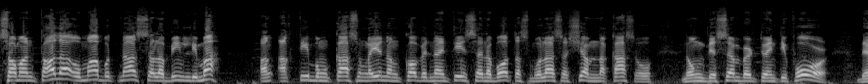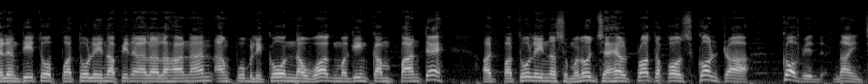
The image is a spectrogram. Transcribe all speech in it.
Samantala, umabot na sa labing lima ang aktibong kaso ngayon ng COVID-19 sa nabotas mula sa siyam na kaso noong December 24. Dahil dito patuloy na pinaalalahanan ang publiko na huwag maging kampante at patuloy na sumunod sa health protocols kontra COVID-19.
